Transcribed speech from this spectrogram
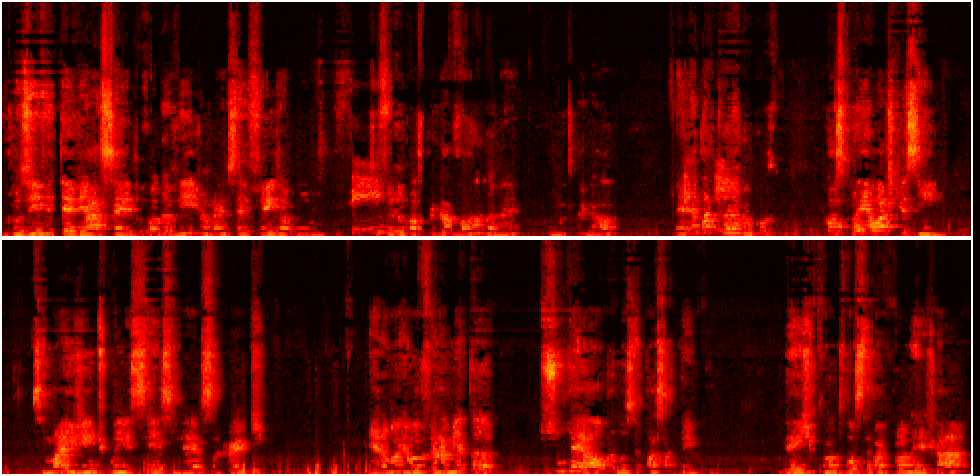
Inclusive, teve a série do WandaVision, né, você fez algum... Sim. Você fez o cosplay da Wanda, né, muito legal. É, sim, é bacana, sim. o cosplay eu acho que, assim, se mais gente conhecesse né, essa arte, era uma, é uma ferramenta surreal para você passar tempo. Desde quando você vai planejar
